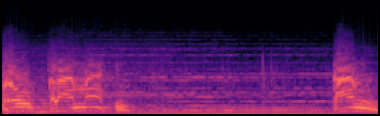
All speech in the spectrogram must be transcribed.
Proklamasi. Kami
